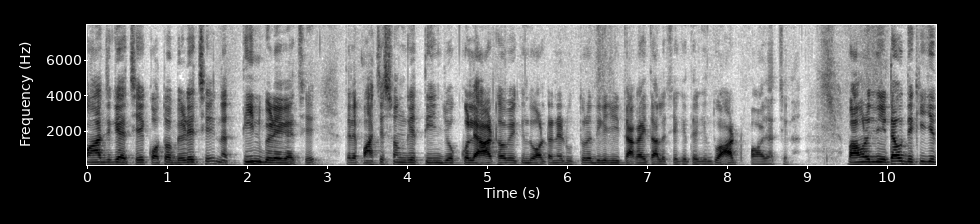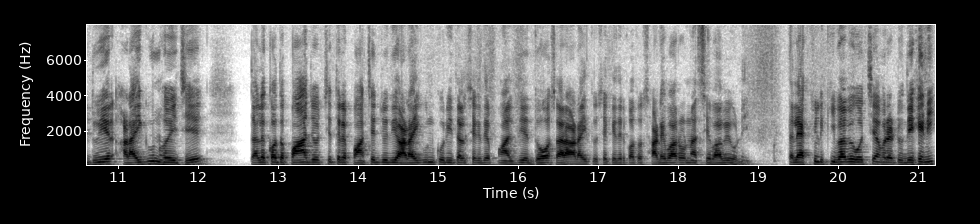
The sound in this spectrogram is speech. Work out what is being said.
পাঁচ গেছে, কত বেড়েছে? না, তিন বেড়ে গেছে। তাহলে পাঁচের সঙ্গে তিন যোগ করলে আট হবে, কিন্তু অল্টারনেট উত্তরের দিকে যদি তাকাই তাহলে সেক্ষেত্রে কিন্তু আট পাওয়া যাচ্ছে না। বা আমরা যদি এটাও দেখি যে দুইয়ের আড়াই গুণ হয়েছে, তাহলে কত পাঁচ হচ্ছে? তাহলে পাঁচের যদি আড়াই গুণ করি, তাহলে সেক্ষেত্রে পাঁচ দিয়ে দশ আর আড়াই, তো সেক্ষেত্রে কত? সাড়ে বারো না সেভাবেও নেই। তাহলে অ্যাকচুয়ালি কীভাবে হচ্ছে আমরা একটু দেখে নিই।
